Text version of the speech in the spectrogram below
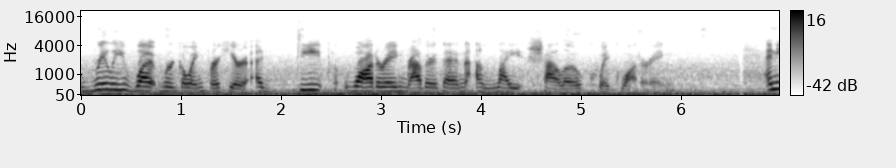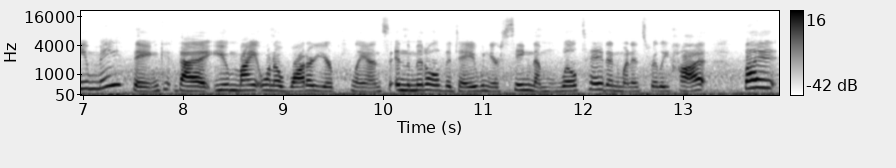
really what we're going for here, a deep watering rather than a light, shallow, quick watering. And you may think that you might want to water your plants in the middle of the day when you're seeing them wilted and when it's really hot, but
